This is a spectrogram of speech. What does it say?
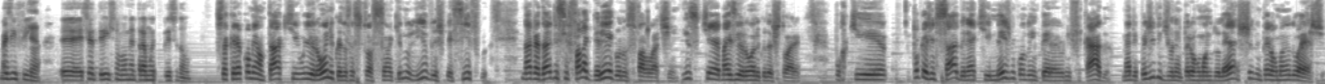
Mas enfim, É. é, isso é triste, não vamos entrar muito por isso não. Só queria comentar que o irônico dessa situação aqui no livro em específico, na verdade se fala grego, não se fala latim. Isso que é mais irônico da história. Porque pouca gente sabe, né, que mesmo quando o Império era unificado, né, depois dividiu, né, Império Romano do Leste e Império Romano do Oeste.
